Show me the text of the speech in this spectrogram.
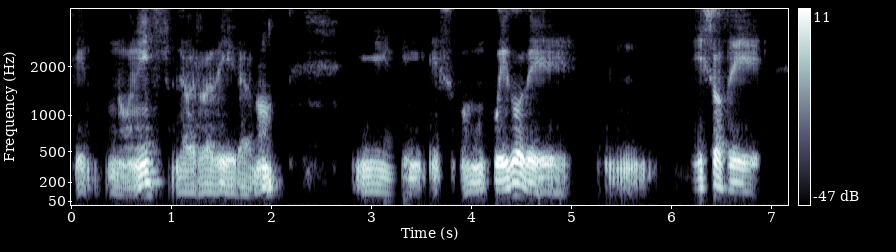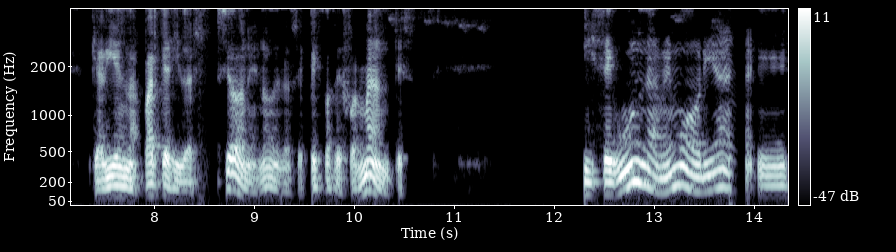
que no es la verdadera, ¿no? es como un juego de, esos de, que había en las parques de diversiones, ¿no? De los espejos deformantes. Y según la memoria eh,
